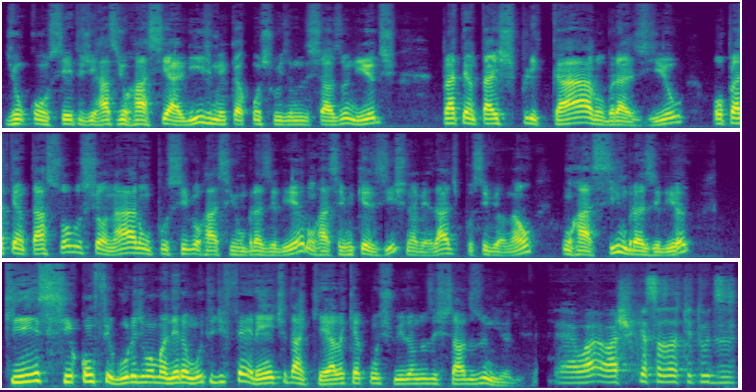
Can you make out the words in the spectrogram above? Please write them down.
de um conceito de raça, de um racialismo que é construído nos Estados Unidos, para tentar explicar o Brasil ou para tentar solucionar um possível racismo brasileiro, um racismo que existe, na verdade, possível não, um racismo brasileiro, que se configura de uma maneira muito diferente daquela que é construída nos Estados Unidos. É, eu acho que essas atitudes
